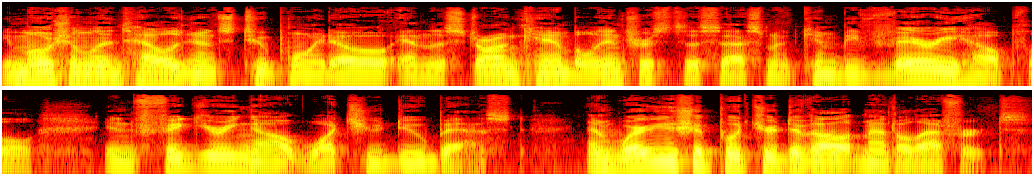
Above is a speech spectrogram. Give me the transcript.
Emotional Intelligence 2.0, and the Strong Campbell Interest Assessment can be very helpful in figuring out what you do best and where you should put your developmental efforts.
